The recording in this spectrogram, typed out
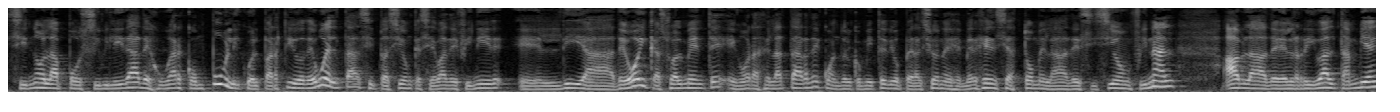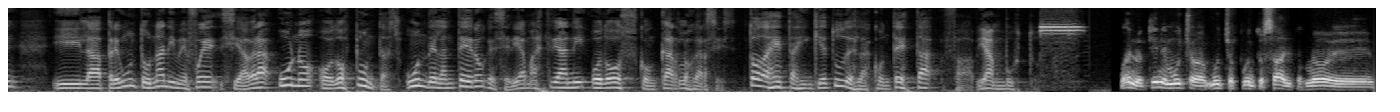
sino la posibilidad de jugar con público el partido de vuelta, situación que se va a definir el día de hoy casualmente en horas de la tarde cuando el Comité de Operaciones de Emergencias tome la decisión final. Habla del rival también y la pregunta unánime fue si habrá uno o dos puntas, un delantero que sería Mastriani o dos con Carlos Garcés. Todas estas inquietudes las contesta Fabián Bustos. Bueno, tiene muchos puntos altos, ¿no? Eh,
